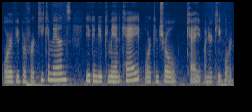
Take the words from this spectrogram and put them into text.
or if you prefer key commands, you can do Command K or Control K on your keyboard.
